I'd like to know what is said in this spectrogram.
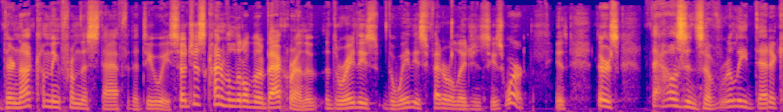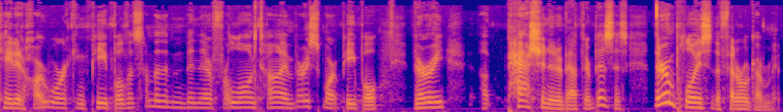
they're not coming from the staff at the DOE. So, just kind of a little bit of background the, the, way these, the way these federal agencies work is there's thousands of really dedicated, hardworking people that some of them have been there for a long time, very smart people, very uh, passionate about their business. They're employees of the federal government.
